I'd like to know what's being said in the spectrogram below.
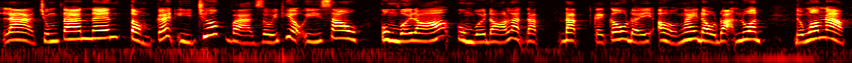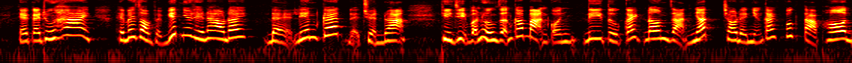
là chúng ta nên tổng kết ý trước và giới thiệu ý sau cùng với đó cùng với đó là đặt đặt cái câu đấy ở ngay đầu đoạn luôn đúng không nào Thế cái thứ hai, thế bây giờ phải viết như thế nào đây để liên kết, để chuyển đoạn? Thì chị vẫn hướng dẫn các bạn có đi từ cách đơn giản nhất cho đến những cách phức tạp hơn.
